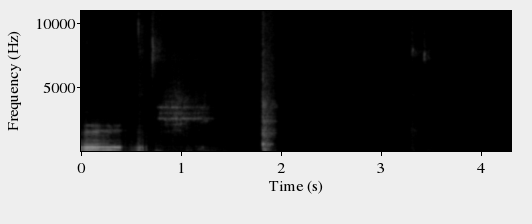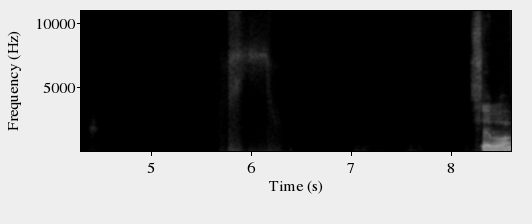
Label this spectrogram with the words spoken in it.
Euh, c'est bon?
